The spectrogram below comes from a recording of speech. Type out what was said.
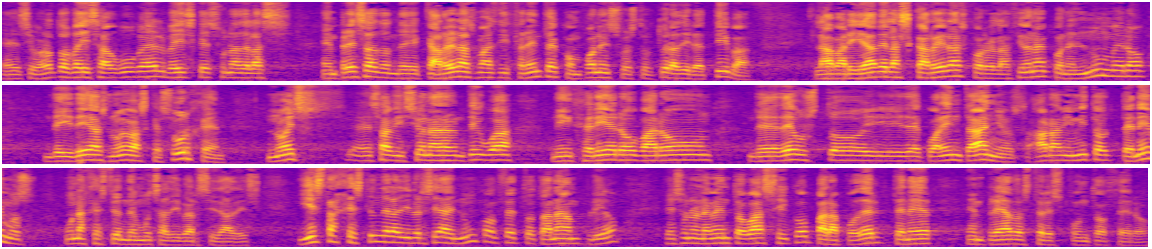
Eh, si vosotros veis a Google, veis que es una de las empresas donde carreras más diferentes componen su estructura directiva. La variedad de las carreras correlaciona con el número de ideas nuevas que surgen. No es esa visión antigua de ingeniero, varón, de Deusto y de 40 años. Ahora mismo tenemos una gestión de muchas diversidades. Y esta gestión de la diversidad en un concepto tan amplio es un elemento básico para poder tener empleados 3.0.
